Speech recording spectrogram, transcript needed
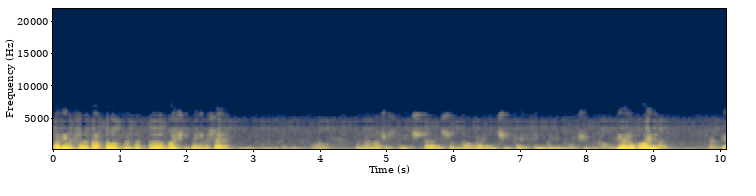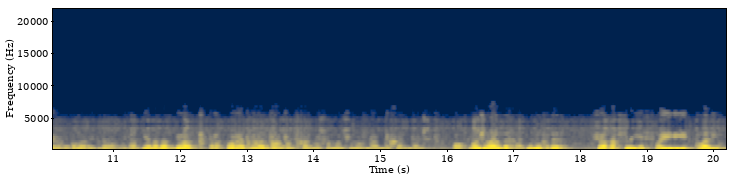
Помимо совершенно простого смысла, что ночь никто не мешает. Но Мы ночью читали, что много нечистой силы и ночью выходит. Первую половину. На первой половине. Да. От нее надо отбиваться, того, отбиваться. тут сказано, что ночью нужно отдыхать дальше. О, Ночью надо отдыхать. И ну, это, все, на все есть свои квалим.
